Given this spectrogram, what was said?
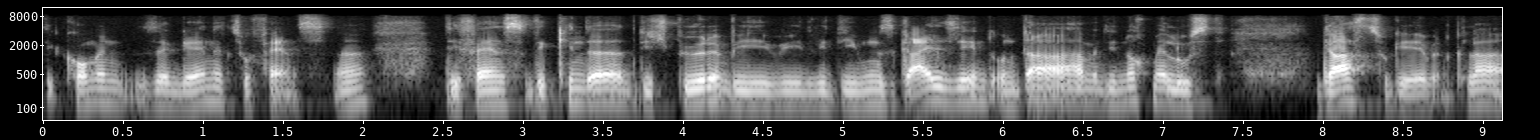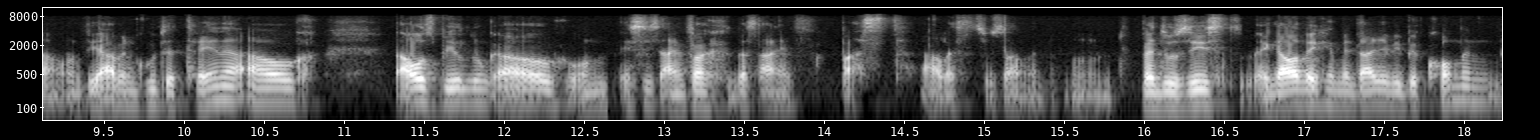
die kommen sehr gerne zu Fans. Ne? Die Fans, die Kinder, die spüren, wie, wie, wie die Jungs geil sind und da haben die noch mehr Lust, Gas zu geben, klar. Und wir haben gute Trainer auch, Ausbildung auch und es ist einfach, das einfach passt alles zusammen. Und wenn du siehst, egal welche Medaille wir bekommen,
